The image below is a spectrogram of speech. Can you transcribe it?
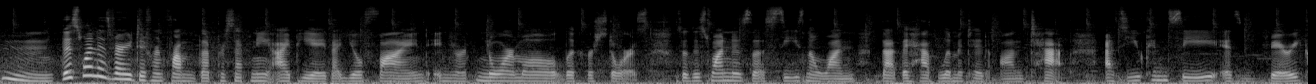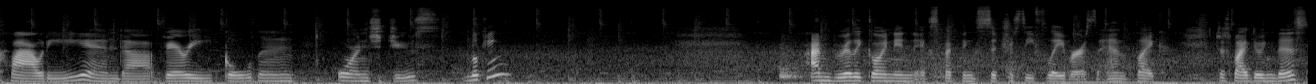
Hmm, this one is very different from the Persephone IPA that you'll find in your normal liquor stores. So this one is a seasonal one that they have limited on tap. As you can see, it's very cloudy and uh, very golden orange juice looking. I'm really going in expecting citrusy flavors and like just by doing this,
